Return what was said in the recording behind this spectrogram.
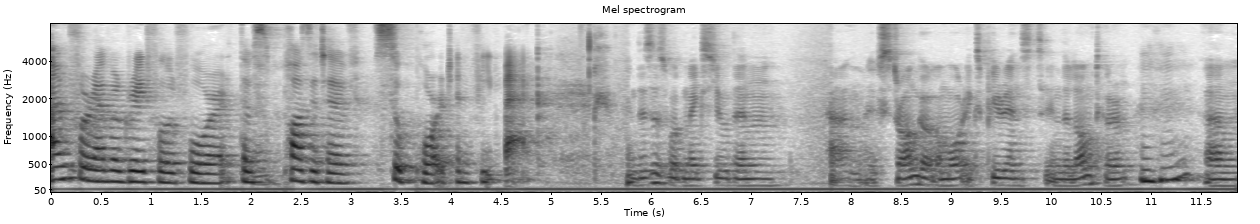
I'm forever grateful for this positive support and feedback. And this is what makes you then um, stronger or more experienced in the long term, hmm um,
